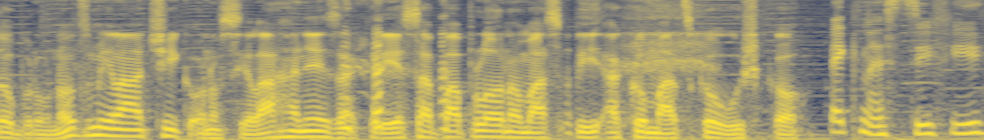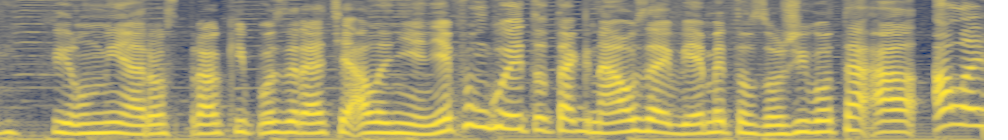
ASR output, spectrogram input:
Dobrú noc, miláčik, ono si lahne, zakrie sa paplónom a spí ako macko uško. Pekné sci-fi filmy a rozprávky pozeráte, ale nie, nefunguje to tak naozaj, vieme to zo života, ale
